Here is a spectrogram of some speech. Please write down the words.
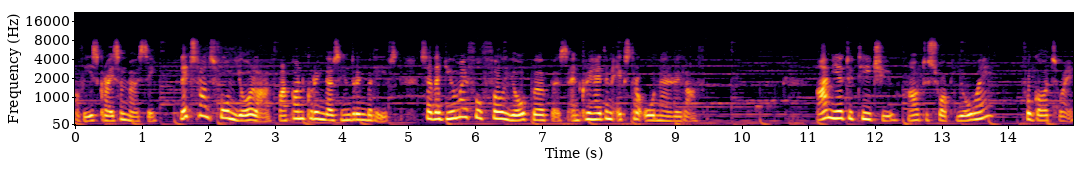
of His grace and mercy. Let's transform your life by conquering those hindering beliefs so that you may fulfill your purpose and create an extraordinary life. I'm here to teach you how to swap your way for God's way.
